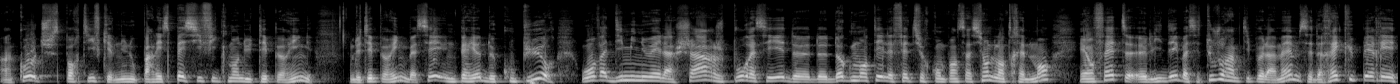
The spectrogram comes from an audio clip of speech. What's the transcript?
un coach sportif qui est venu nous parler spécifiquement du tapering. Le tapering, bah, c'est une période de coupure où on va diminuer la charge pour essayer d'augmenter de, l'effet de surcompensation de l'entraînement. Et en fait, l'idée, bah, c'est toujours un petit peu la même, c'est de récupérer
